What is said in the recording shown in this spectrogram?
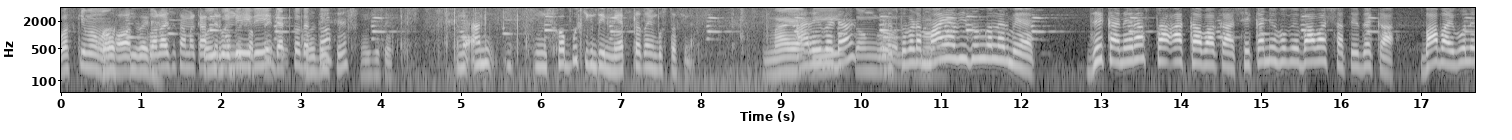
কস কি মামা? তোরা হইছিস আমার কাছের বন্ধু সব। দেখতো দেখতো। এই যে দেখ। মানে আমি সব বুঝছি কিন্তু এই ম্যাপটা তো আমি বুঝতাছি না। মায়া আরে বেটা এটা তো বেটা মায়াবী জঙ্গলের ম্যাপ। যেখানে রাস্তা আঁকা বাঁকা সেখানে হবে বাবার সাথে দেখা। বাবাই বলে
